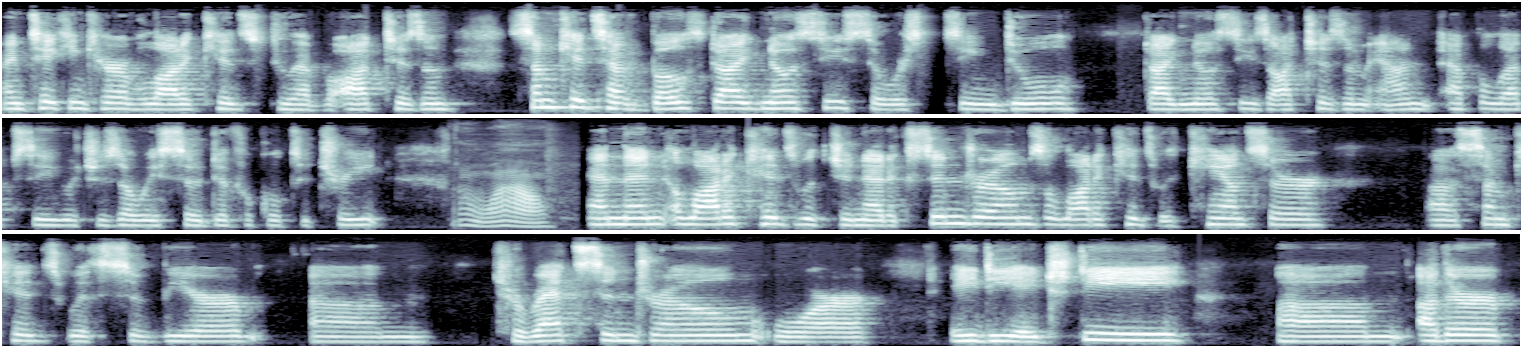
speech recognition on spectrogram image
I'm taking care of a lot of kids who have autism. Some kids have both diagnoses, so we're seeing dual diagnoses, autism and epilepsy, which is always so difficult to treat. Oh, wow. And then a lot of kids with genetic syndromes, a lot of kids with cancer, uh, some kids with severe um, Tourette syndrome or ADHD, um, other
